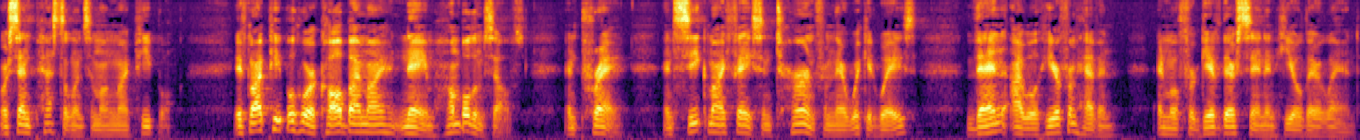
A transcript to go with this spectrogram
or send pestilence among my people, if my people who are called by my name humble themselves and pray and seek my face and turn from their wicked ways, then I will hear from heaven, and will forgive their sin and heal their land.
